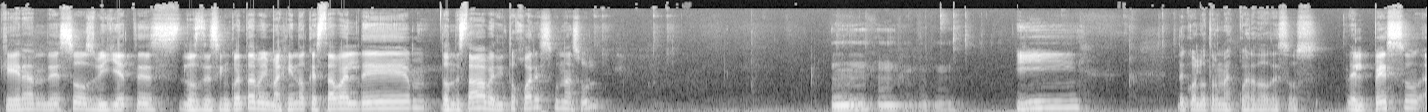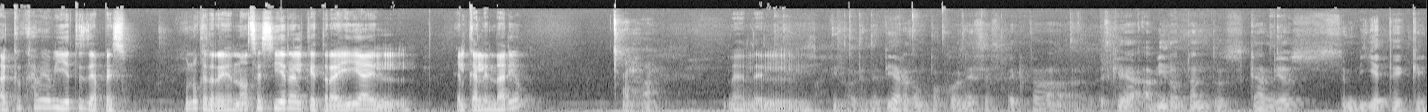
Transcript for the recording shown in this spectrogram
Que eran de esos billetes, los de 50 me imagino que estaba el de donde estaba Benito Juárez, un azul. Mm, mm, mm. Y. ¿De cuál otro me acuerdo de esos? El peso. ah, creo que había billetes de a peso. Uno que traía. No sé si era el que traía el, el calendario. Ajá. El del- Híjole, me pierdo un poco en ese aspecto. Es que ha habido tantos cambios en billete que,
